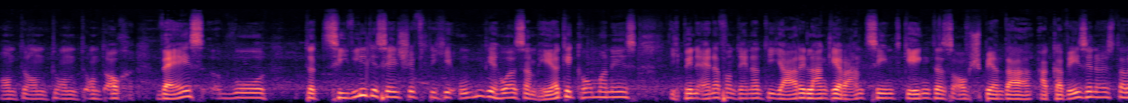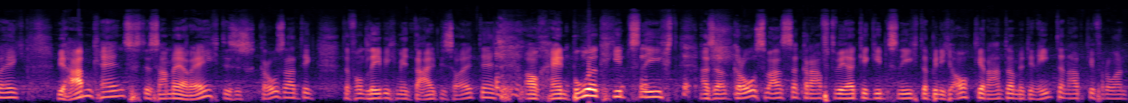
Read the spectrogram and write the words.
und, und, und, und auch weiß, wo der zivilgesellschaftliche Ungehorsam hergekommen ist. Ich bin einer von denen, die jahrelang gerannt sind gegen das Aufsperren der AKWs in Österreich. Wir haben keins, das haben wir erreicht, das ist großartig, davon lebe ich mental bis heute. Auch Hainburg gibt es nicht, also Großwasserkraftwerke gibt es nicht, da bin ich auch gerannt, habe mit den Hintern abgefroren.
